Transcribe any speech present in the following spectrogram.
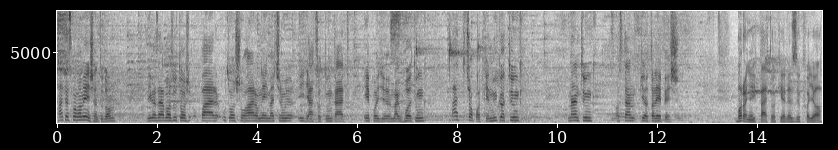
Hát ezt magam én sem tudom. De igazából az utolsó, pár utolsó három-négy meccsen így játszottunk, tehát épp, hogy megvoltunk. Hát csapatként működtünk, mentünk, aztán kijött a lépés. Baranyai Páltól kérdezzük, hogy a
